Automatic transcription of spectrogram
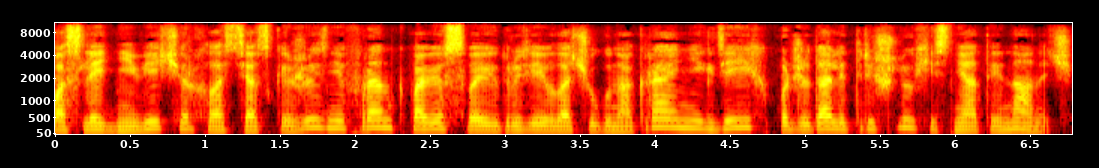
последний вечер холостяцкой жизни Фрэнк повез своих друзей в лачугу на окраине, где их поджидали три шлюхи, снятые на ночь.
